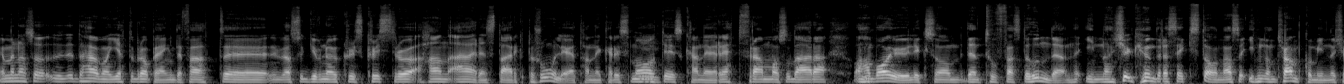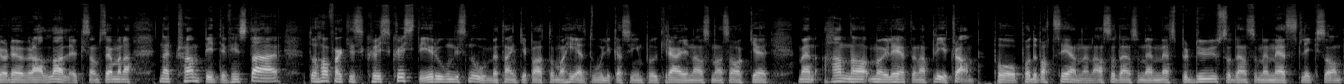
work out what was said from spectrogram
Ja men alltså det här var en jättebra poäng därför att eh, alltså guvernör Chris Christie han är en stark personlighet. Han är karismatisk, mm. han är rätt fram och sådär. Och mm. han var ju liksom den tuffaste hunden innan 2016, alltså innan Trump kom in och körde över alla liksom. Så jag menar, när Trump inte finns där, då har faktiskt Chris Christie, ironiskt nog med tanke på att de har helt olika syn på Ukraina och sådana saker, men han har möjligheten att bli Trump på, på debattscenen, alltså den som är mest burdus och den som är mest liksom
